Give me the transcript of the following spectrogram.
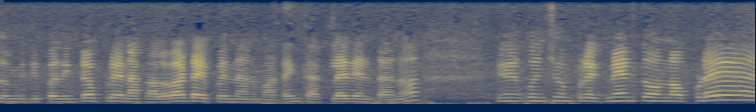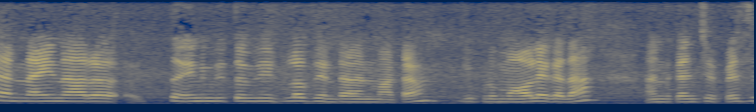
తొమ్మిది పదింటప్పుడే నాకు అలవాటు అయిపోయింది అనమాట ఇంకా అట్లే తింటాను. నేను కొంచెం ప్రెగ్నెంట్తో ఉన్నప్పుడే నైన్ ఆర్ ఎనిమిది తొమ్మిదింటిలో తింటానమాట ఇప్పుడు మామూలే కదా అందుకని చెప్పేసి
